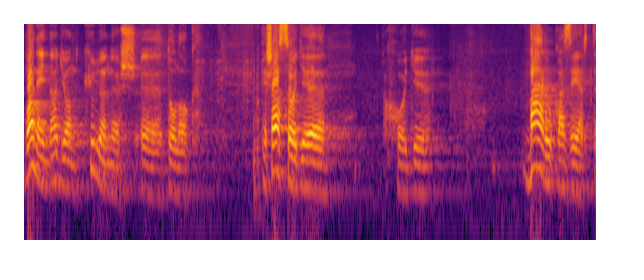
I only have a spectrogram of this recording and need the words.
van egy nagyon különös dolog. És az, hogy, hogy Báruk azért,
